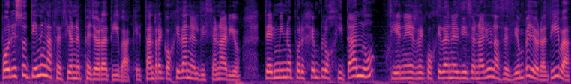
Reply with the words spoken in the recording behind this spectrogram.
Por eso tienen acepciones peyorativas, que están recogidas en el diccionario. Términos, por ejemplo, gitano, tiene recogida en el diccionario una acepción peyorativa.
